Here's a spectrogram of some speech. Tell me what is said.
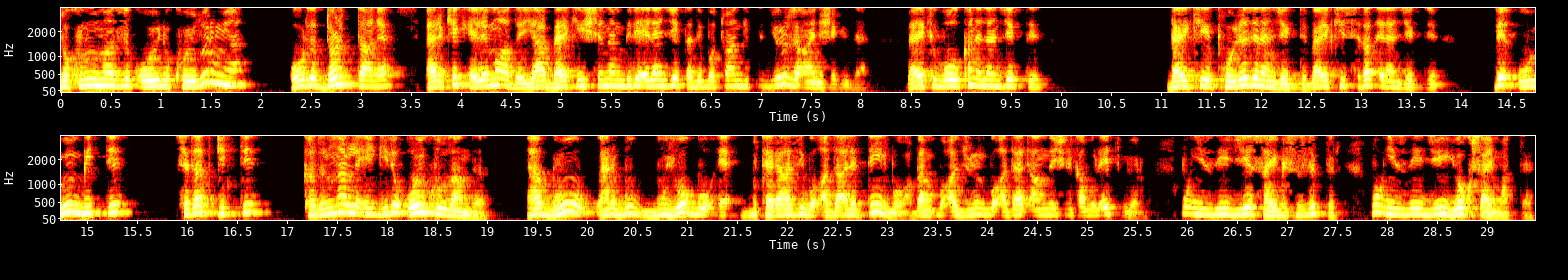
dokunulmazlık oyunu koyulur mu ya? Orada dört tane erkek eleme adayı. Ya belki işlerinden biri elenecek. Hadi Batuhan gitti diyoruz ya aynı şekilde. Belki Volkan elenecekti. Belki Poyraz elenecekti. Belki Sedat elenecekti. Ve oyun bitti. Sedat gitti kadınlarla ilgili oy kullandı. Ya bu yani bu bu yok bu e, bu terazi bu adalet değil bu. Ben bu Acun'un bu adalet anlayışını kabul etmiyorum. Bu izleyiciye saygısızlıktır. Bu izleyiciyi yok saymaktır.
